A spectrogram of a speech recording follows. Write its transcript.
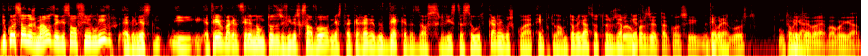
Do Coração nas Mãos, a edição oficina do livro. Agradeço-lhe e atrevo-me a agradecer em nome de todas as vidas que salvou nesta carreira de décadas ao serviço da saúde cardiovascular em Portugal. Muito obrigado, Dr. José Foi Roquete. um prazer estar consigo. Até breve. Muito gosto. Muito obrigado. até breve. Obrigado.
